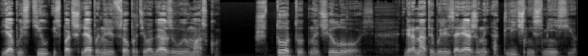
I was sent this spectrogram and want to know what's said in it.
я опустил из-под шляпы на лицо противогазовую маску. Что тут началось? Гранаты были заряжены отличной смесью,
